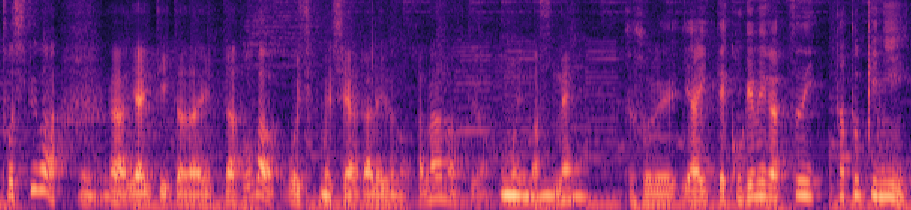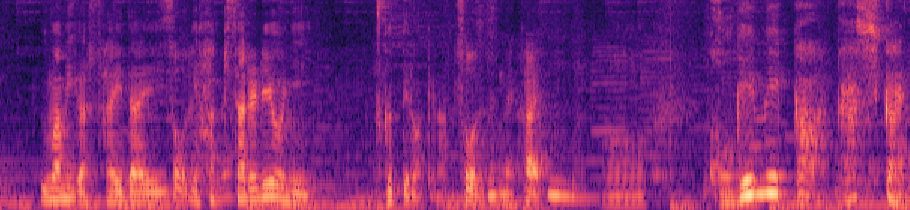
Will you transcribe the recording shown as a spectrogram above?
うとしては、うん。うんあ焼いていただいた方が美味しく召し上がれるのかななんていうのは思いますね。じゃあそれ焼いて焦げ目がついた時にうまみが最大に発揮されるように作ってるわけなんですそうですね。はい。うん。あー焦げ目か確かに。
